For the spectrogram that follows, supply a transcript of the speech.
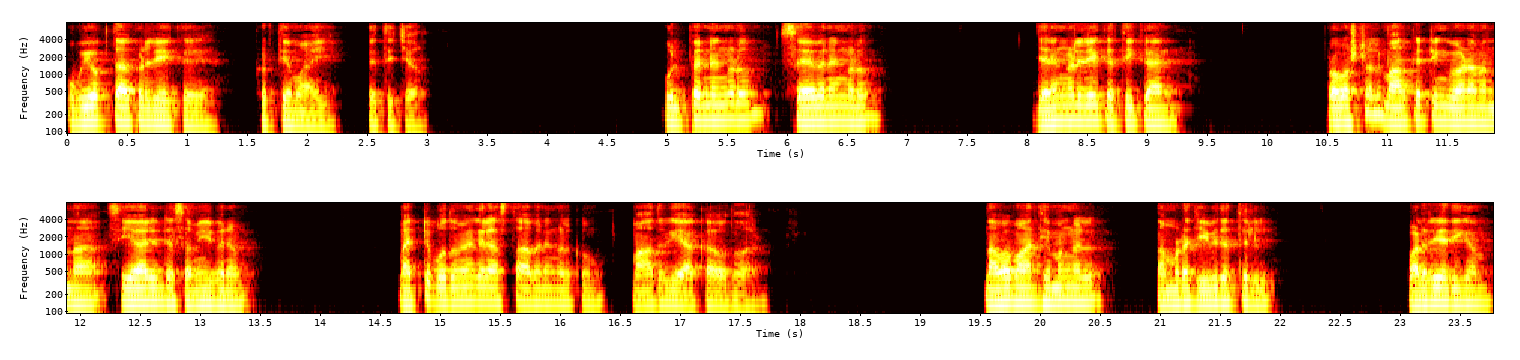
ഉപയോക്താക്കളിലേക്ക് കൃത്യമായി എത്തിച്ചേർന്നു. ഉൽപ്പന്നങ്ങളും സേവനങ്ങളും ജനങ്ങളിലേക്ക് എത്തിക്കാൻ പ്രൊഫഷണൽ മാർക്കറ്റിംഗ് വേണമെന്ന സിയാലിന്റെ സമീപനം മറ്റ് പൊതുമേഖലാ സ്ഥാപനങ്ങൾക്കും മാതൃകയാക്കാവുന്നതാണ്. നവമാധ്യമങ്ങൾ നമ്മുടെ ജീവിതത്തിൽ വളരെയധികം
